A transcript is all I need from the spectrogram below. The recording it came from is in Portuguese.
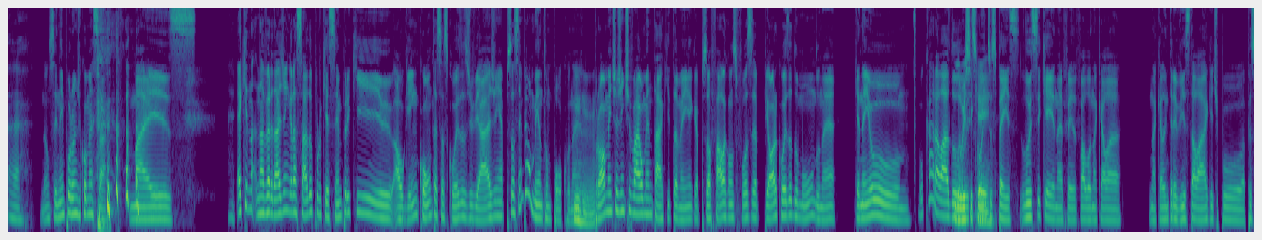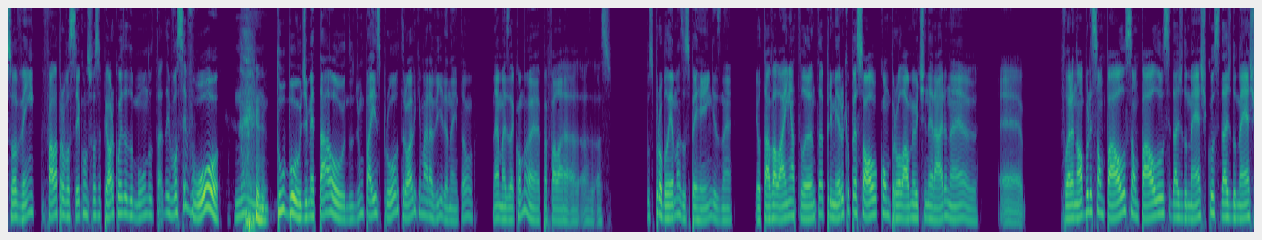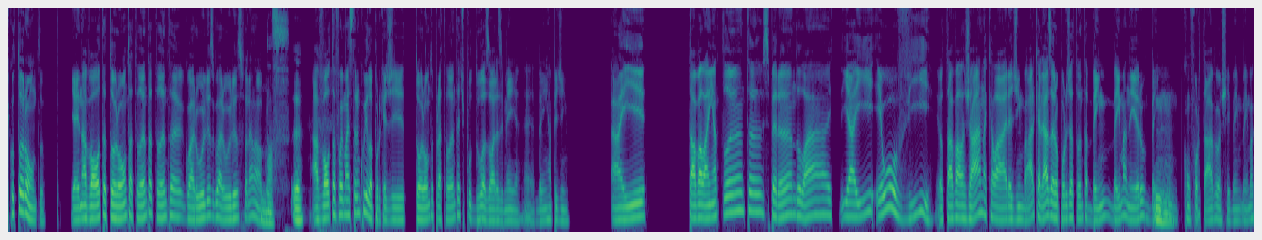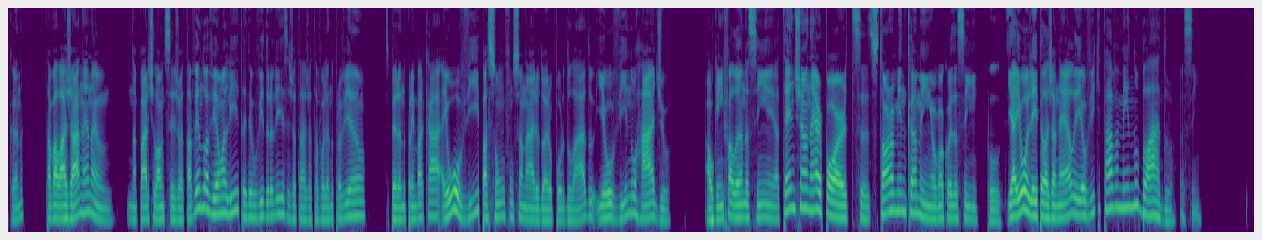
É, não sei nem por onde começar. mas. É que, na, na, verdade, é engraçado porque sempre que alguém conta essas coisas de viagem, a pessoa sempre aumenta um pouco, né? Uhum. Provavelmente a gente vai aumentar aqui também, que a pessoa fala como se fosse a pior coisa do mundo, né? Que nem o, o cara lá do Louis It's to Space, Louis C.K., né? Falou naquela, naquela entrevista lá que, tipo, a pessoa vem e fala pra você como se fosse a pior coisa do mundo, tá? e você voou num tubo de metal de um país pro outro, olha que maravilha, né? Então, né, mas é como é para falar as, as, os problemas, os perrengues, né? Eu tava lá em Atlanta, primeiro que o pessoal comprou lá o meu itinerário, né? É, Florianópolis, São Paulo, São Paulo, Cidade do México, Cidade do México, Toronto. E aí na volta, Toronto, Atlanta, Atlanta, Guarulhos, Guarulhos, Florianópolis. Nossa. É. A volta foi mais tranquila, porque de Toronto para Atlanta é tipo duas horas e meia. É bem rapidinho. Aí tava lá em Atlanta, esperando lá, e aí eu ouvi, eu tava já naquela área de embarque, aliás, aeroporto de Atlanta bem, bem maneiro, bem uhum. confortável, achei bem, bem bacana. Tava lá já, né, na, na parte lá onde você já tá vendo o avião ali, tá o vidro ali, você já tá já tava olhando pro avião, esperando para embarcar. Eu ouvi, passou um funcionário do aeroporto do lado e eu ouvi no rádio alguém falando assim, attention airport, storm incoming, alguma coisa assim. Putz. E aí eu olhei pela janela e eu vi que tava meio nublado, assim.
